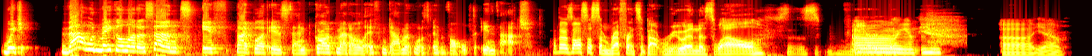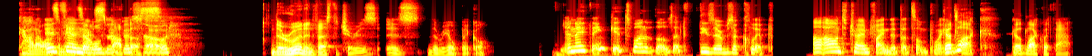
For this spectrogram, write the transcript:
which that would make a lot of sense if Nightblood is then God Metal, if Endowment was involved in that. Well, there's also some reference about Ruin as well. Oh, yeah. Mm-hmm. Uh, yeah. God, I want it's some answers about episode. this. The Ruin investiture is is the real pickle. And I think it's one of those that deserves a clip. I'll, I want to try and find it at some point. Good luck. Good luck with that.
